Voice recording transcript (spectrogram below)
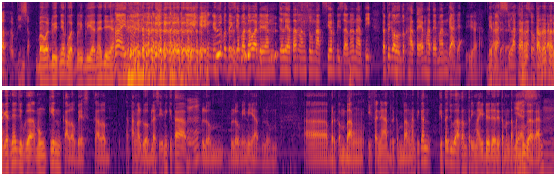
Bisok. bawa duitnya buat beli-belian aja ya Nah itu itu penting, itu penting, itu penting. Siapa tahu ada yang kelihatan langsung naksir di sana nanti. Tapi kalau untuk HTM HTM-an nggak ada. Iya, Bebas, ada. silakan Karena, langsung karena targetnya juga mungkin kalau bes kalau tanggal 12 ini kita Mm-hmm. belum belum ini ya belum eh, berkembang eventnya berkembang nanti kan kita juga akan terima ide dari teman-teman Yes. juga kan. Mm.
